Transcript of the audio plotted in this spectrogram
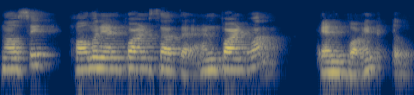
Now see how many endpoints are there? Endpoint one, endpoint two.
